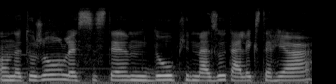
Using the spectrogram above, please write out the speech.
On a toujours le système d'eau puis de mazout à l'extérieur.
